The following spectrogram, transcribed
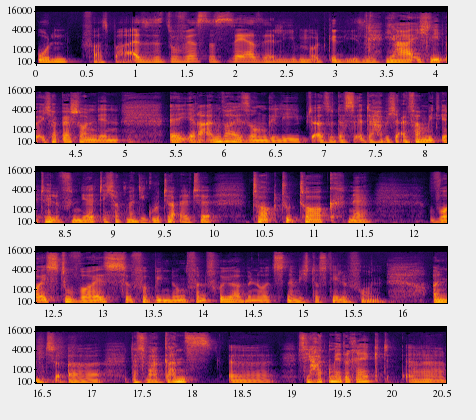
Unfassbar. Also du wirst es sehr, sehr lieben und genießen. Ja, ich liebe, ich habe ja schon den äh, ihre Anweisungen geliebt. Also das, da habe ich einfach mit ihr telefoniert. Ich habe mal die gute alte Talk-to-Talk, ne, Voice-to-Voice-Verbindung von früher benutzt, nämlich das Telefon. Und äh, das war ganz. Äh, sie hat mir direkt, äh,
